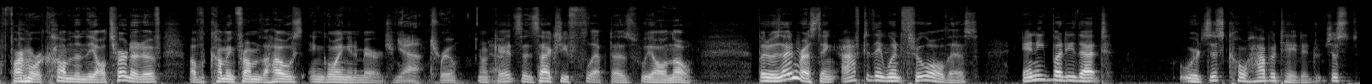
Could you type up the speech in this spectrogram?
far more common than the alternative of coming from the house and going into marriage. Yeah, true. Okay, it's, it's actually flipped, as we all know. But it was interesting. After they went through all this, anybody that were just cohabitated, just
